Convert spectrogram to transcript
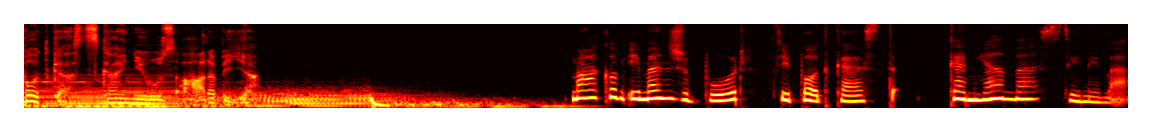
بودكاست سكاي نيوز عربية. معكم إيمان جبور في بودكاست كان ياما سينما.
